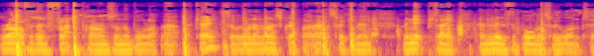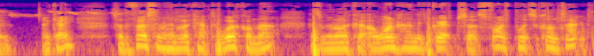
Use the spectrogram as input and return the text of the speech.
rather than flat palms on the ball like that. Okay, so we want a nice grip like that so we can then manipulate and move the ball as we want to. Okay, so the first thing we're going to look at to work on that is we're going to look at a one-handed grip. So it's five points of contact.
